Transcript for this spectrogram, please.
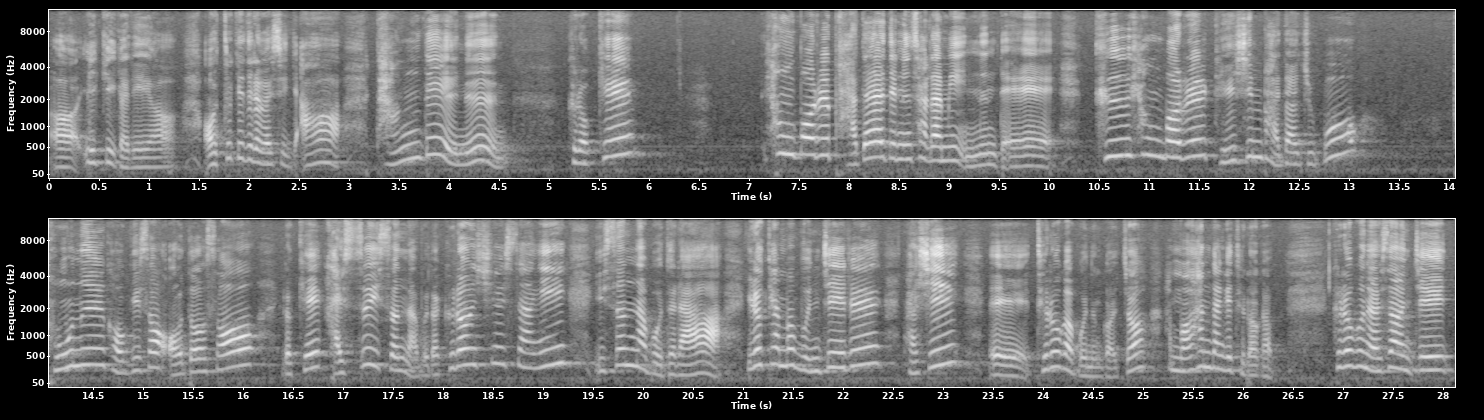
어, 읽기가 돼요. 어떻게 들어갈 수 있냐. 아, 당대에는 그렇게 형벌을 받아야 되는 사람이 있는데 그 형벌을 대신 받아주고 돈을 거기서 얻어서 이렇게 갈 수 있었나 보다. 그런 실상이 있었나 보더라. 이렇게 한번 문제를 다시 에, 들어가 보는 거죠. 한번 한 단계 들어가. 그러고 나서 이제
